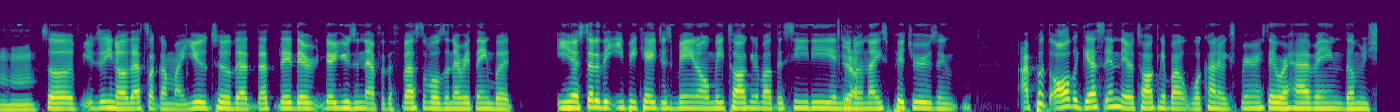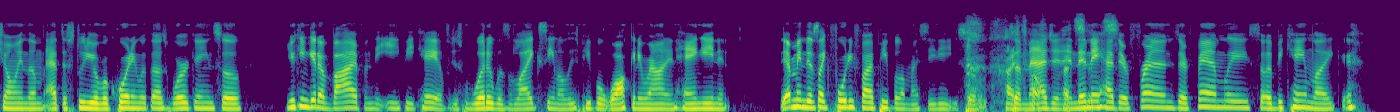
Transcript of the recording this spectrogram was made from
Mm-hmm. So if you you know that's like on my YouTube, that that they they're they're using that for the festivals and everything. But you know instead of the EPK just being on me talking about the CD and you Yeah. know nice pictures and I put all the guests in there talking about what kind of experience they were having, them showing them at the studio recording with us working. So you can get a vibe from the EPK of just what it was like seeing all these people walking around and hanging and. I mean, there's like 45 people on my CD, so to imagine. And then they had their friends, their family, so it became like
